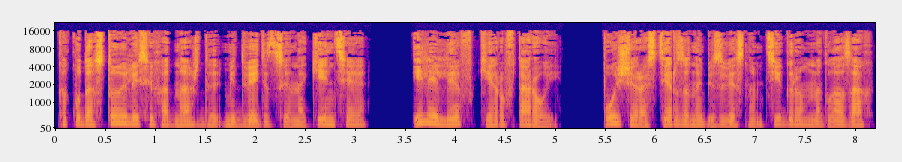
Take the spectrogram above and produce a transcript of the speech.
как удостоились их однажды медведица Иннокентия или лев Керу II, позже растерзанный безвестным тигром на глазах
